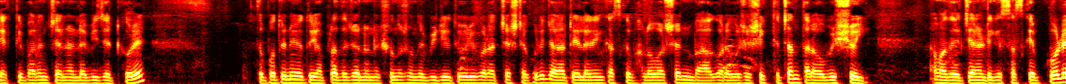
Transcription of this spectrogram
দেখতে পারেন চ্যানেলে ভিজিট করে। তো প্রতিনিয়তই আপনাদের জন্য অনেক সুন্দর সুন্দর ভিডিও তৈরি করার চেষ্টা করি। যারা টেলারিং কাজকে ভালোবাসেন বা ঘরে বসে শিখতে চান, তারা অবশ্যই আমাদের চ্যানেলটিকে সাবস্ক্রাইব করে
